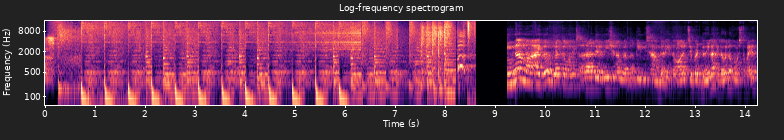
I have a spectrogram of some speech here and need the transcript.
nga mga idol, welcome ulit sa another edition number 2 TV sa Hungary. Ito nga ulit si Bert Danila. Hello, hello, kumusta kayo?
